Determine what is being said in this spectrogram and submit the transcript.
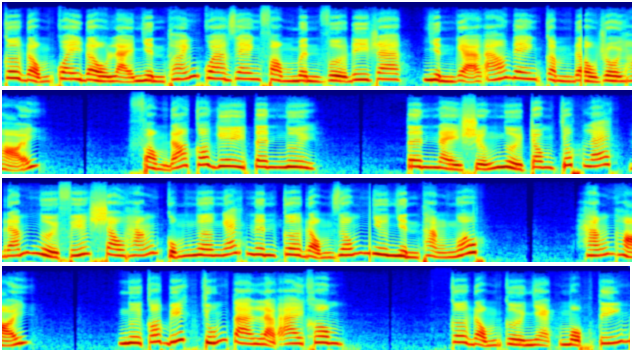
Cơ động quay đầu lại nhìn thoáng qua gian phòng mình vừa đi ra, nhìn gã áo đen cầm đầu rồi hỏi. Phòng đó có ghi tên ngươi. Tên này sững người trong chốc lát, đám người phía sau hắn cũng ngơ ngác nên cơ động giống như nhìn thằng ngốc. Hắn hỏi. Ngươi có biết chúng ta là ai không? Cơ động cười nhạt một tiếng.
